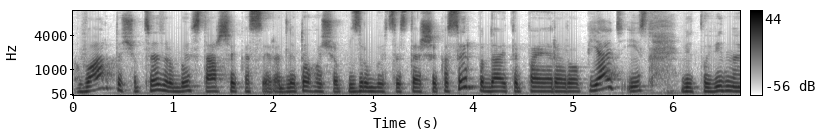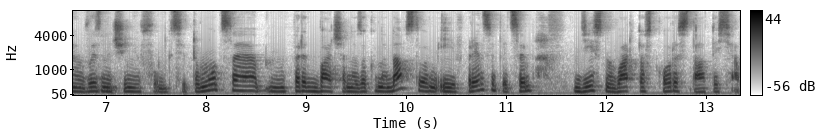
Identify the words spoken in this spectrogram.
варто, щоб це зробив старший касир. Для того, щоб зробив це старший касир, подайте ПРРО 5 із відповідною визначенню функції. Тому це передбачено законодавством, і в принципі цим дійсно варто скористатися.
